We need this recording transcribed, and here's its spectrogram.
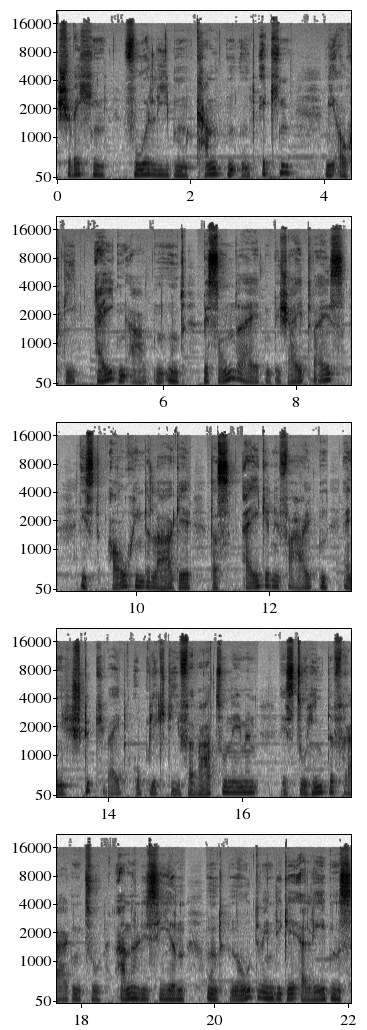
Schwächen, Vorlieben, Kanten und Ecken, wie auch die Eigenarten und Besonderheiten Bescheid weiß, ist auch in der Lage, das eigene Verhalten ein Stück weit objektiver wahrzunehmen, es zu hinterfragen, zu analysieren und notwendige Erlebens-,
